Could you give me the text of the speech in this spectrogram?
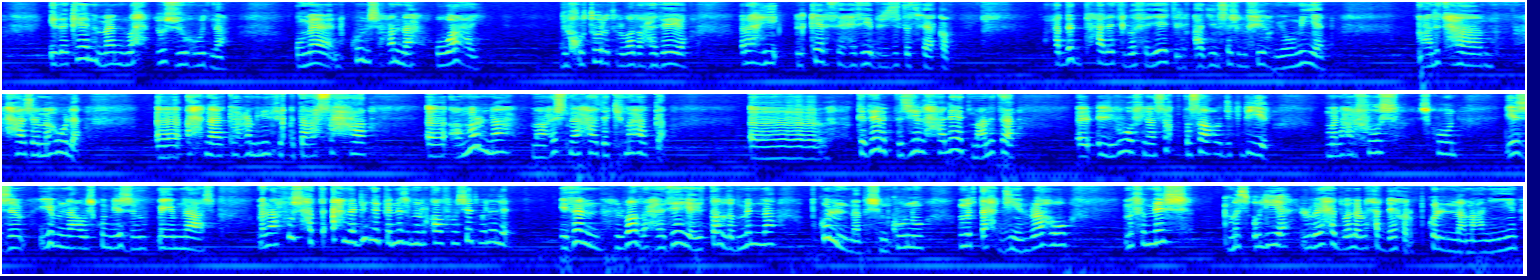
إذا كان ما نوحدوش جهودنا وما نكونش عنا وعي بخطورة الوضع هذايا راهي الكارثة هذه باش تتفاقم. عدد حالات الوفيات اللي قاعدين نسجلوا فيهم يوميا معناتها حاجة مهولة. آه، إحنا كعاملين في قطاع الصحة آه، عمرنا ما عشنا حاجة كما هكا. آه، كذلك تسجيل الحالات معناتها اللي هو في نسق تصاعدي كبير. وما نعرفوش شكون يجم يمنع وشكون يجم ما يمنعش. ما نعرفوش حتى إحنا بيدنا كان نجم نلقاو فلوسات ولا لا. اذا الوضع هذايا يتطلب منا كلنا باش نكونوا متحدين. راهو ما فماش مسؤولية الواحد ولا لحد آخر كلنا معنيين.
